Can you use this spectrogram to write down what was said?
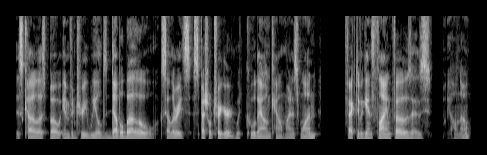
This colorless bow infantry wields double bow, accelerates special trigger with cooldown count minus one, effective against flying foes, as we all know.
